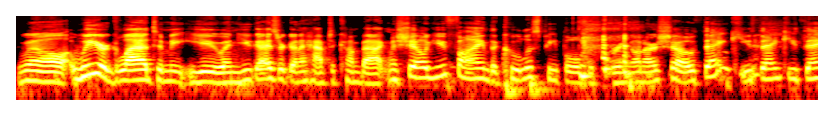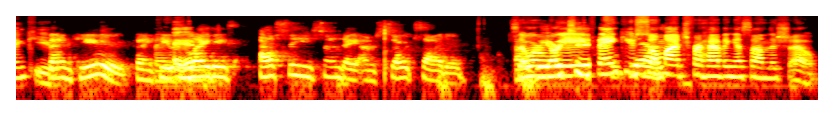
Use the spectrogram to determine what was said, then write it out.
Well, we are glad to meet you, and you guys are going to have to come back. Michelle, you find the coolest people to bring on our show. Thank you, thank you, thank you. Thank you, thank you, and, ladies. I'll see you Sunday. I'm so excited. So uh, are we. Are we. Thank you yes. so much for having us on the show.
